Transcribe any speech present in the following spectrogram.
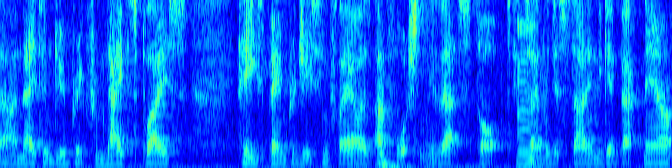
uh, Nathan Dubrick from Nath's Place. He's been producing flowers. Unfortunately, that stopped. It's mm. only just starting to get back now.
